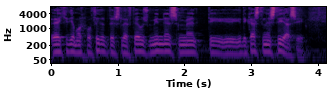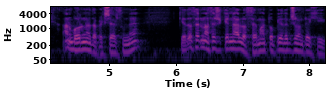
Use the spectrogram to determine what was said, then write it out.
έχει διαμορφωθεί τους τελευταίους μήνες με τη, ειδικά στην εστίαση. Αν μπορούν να τα απεξέλθουν και εδώ θέλω να θέσω και ένα άλλο θέμα, το οποίο δεν ξέρω αν το έχει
